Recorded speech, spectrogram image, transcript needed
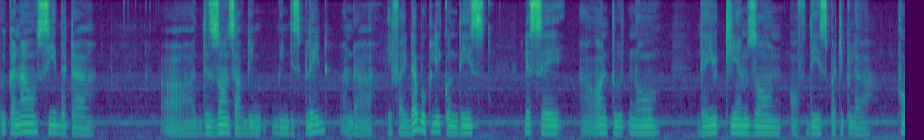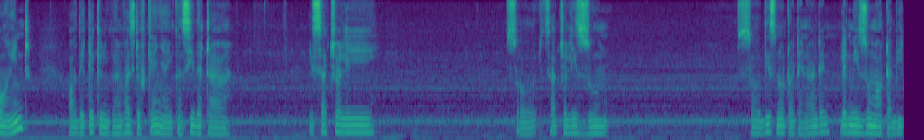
you can now see that uh, uh, the zones have been been displayed. And uh, if I double click on this let's say I want to know the UTM zone of this particular point of the Technical University of Kenya you can see that uh, it's actually so it's actually zoom. So this not what I wanted let me zoom out a bit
